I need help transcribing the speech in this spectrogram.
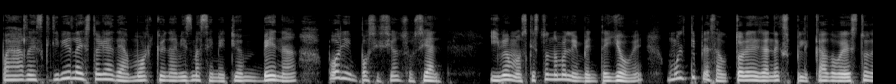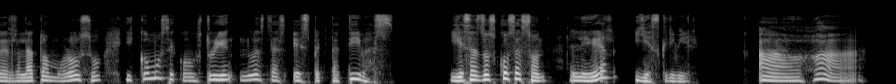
para reescribir la historia de amor que una misma se metió en vena por imposición social. Y vemos que esto no me lo inventé yo, ¿eh? Múltiples autores ya han explicado esto del relato amoroso y cómo se construyen nuestras expectativas. Y esas dos cosas son leer y escribir. Ajá.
